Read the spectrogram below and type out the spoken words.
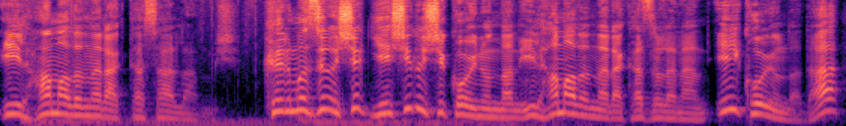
ilham alınarak tasarlanmış. Kırmızı ışık yeşil ışık oyunundan ilham alınarak hazırlanan ilk oyunda da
